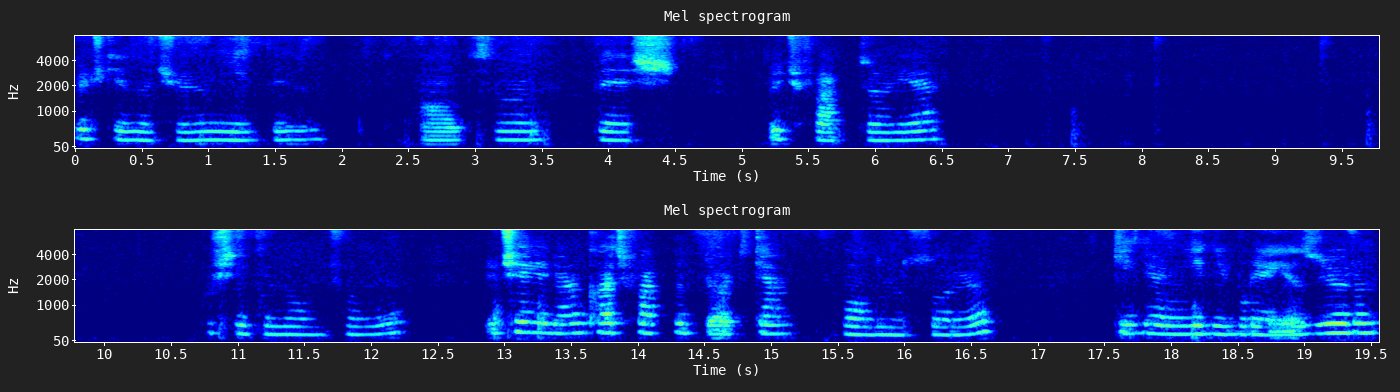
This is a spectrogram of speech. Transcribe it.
3 kez açıyorum. 7 6 5 3 faktöriyel bu şekilde olmuş oluyor. 3'e geliyorum. Kaç farklı dörtgen olduğunu soruyor. Geliyorum 7'yi buraya yazıyorum.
